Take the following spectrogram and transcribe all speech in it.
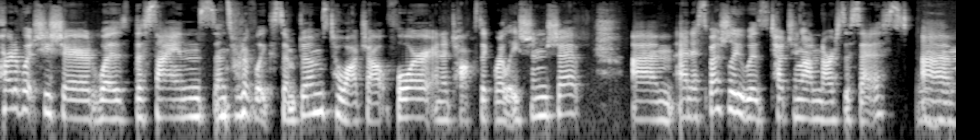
part of what she shared was the signs and sort of like symptoms to watch out for in a toxic relationship. Um, and especially was touching on narcissists. Mm-hmm. Um,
